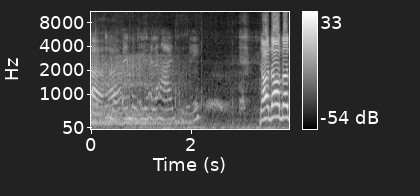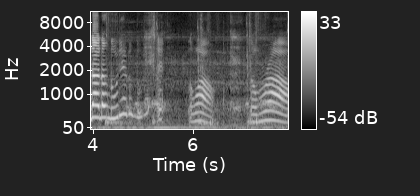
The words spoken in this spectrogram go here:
À có một em đâu kia hay là hai đâu đâu đâu đừng đuổi theo đừng đuổi theo Ê, Đúng rồi Đúng rồi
